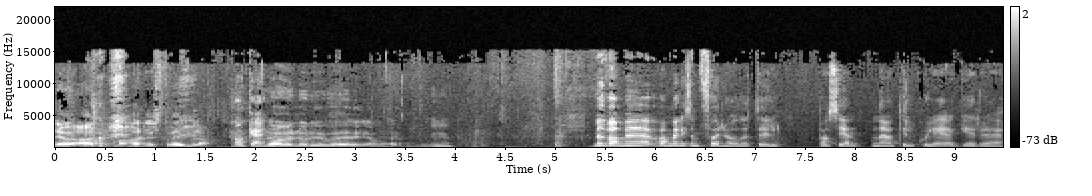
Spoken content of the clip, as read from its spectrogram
det var, man hadde strimler. Ok. Det har når du eh, Ja, ok. Mm. Men hva med, hva med liksom forholdet til pasientene og til kolleger? eh,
